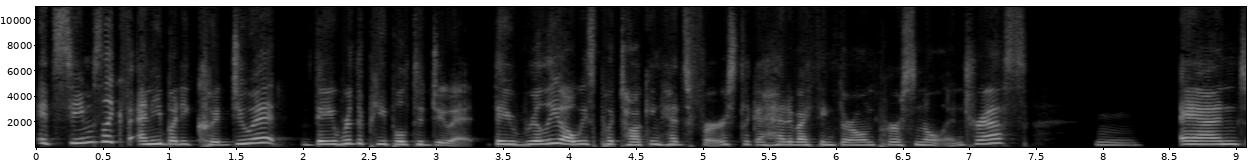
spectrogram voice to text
It- seems like if anybody could do it, they were the people to do it. They really always put talking heads first, like ahead of, I think, their own personal interests. mm, And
